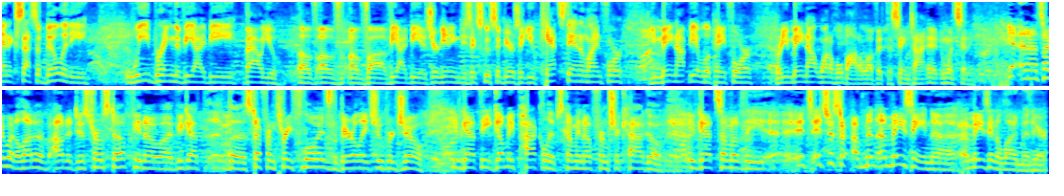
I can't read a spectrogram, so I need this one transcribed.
and accessibility, we bring the VIB value of, of, of uh, VIB as you're getting these exclusive beers that you can't stand in line for, you may not be able to pay for, or you may not want a whole bottle of at the same time in one sitting. Yeah, and I'll tell you what, a lot of out of distro stuff. You know, uh, you got the, the stuff from Three Floyds, the Barrel Aged Uber Joe. You've got the Gummy Apocalypse coming up from Chicago. You've got some of the. Uh, it's it's just an amazing uh, amazing alignment here.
